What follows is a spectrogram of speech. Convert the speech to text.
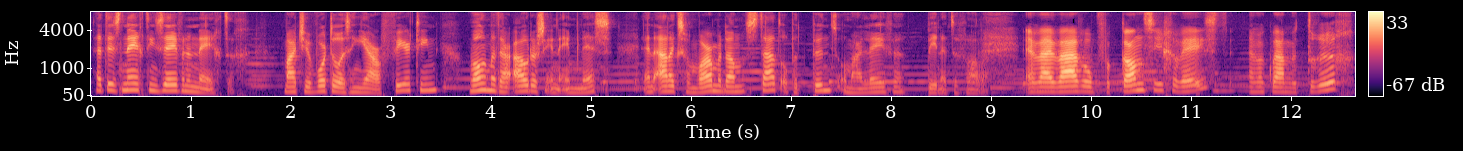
Het is 1997. Maartje Wortel is een jaar of 14, woont met haar ouders in Eemnes en Alex van Warmerdam staat op het punt om haar leven binnen te vallen. En wij waren op vakantie geweest En we kwamen terug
